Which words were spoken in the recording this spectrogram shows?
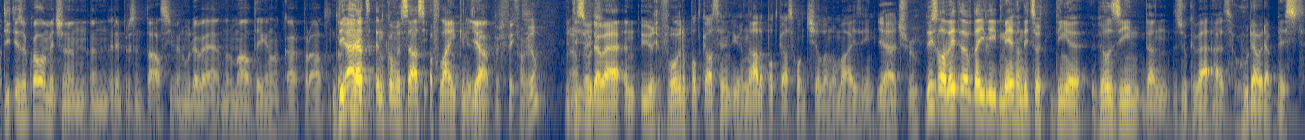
Dit is ook wel een beetje een, een representatie van hoe dat wij normaal tegen elkaar praten. toch? Dit Ja, had een conversatie offline kunnen zijn. Ja, perfect. Van? Dit Ja, is hoe dat wij een uur voor de podcast en een uur na de podcast gewoon chillen, normaal gezien. Ja, true. Dus laat weten of dat jullie meer van dit soort dingen willen zien, dan zoeken wij uit hoe dat we dat best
